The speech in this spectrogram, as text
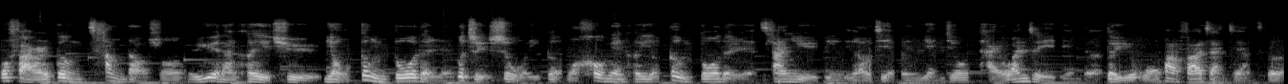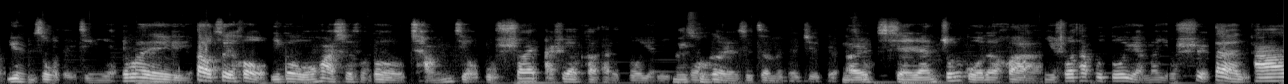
我反而更倡导说，越南可以去有更多的人，不只是我一个，我后面可以有更多的人参与并了解跟研究台湾这一边的对于文化发展这样一个运作的经验。因为到最后，一个文化是否够长久不衰，还是要靠它的多元力。没错，我个人是这么的觉得。而显然中。中国的话，你说它不多元吗？也不是，但它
